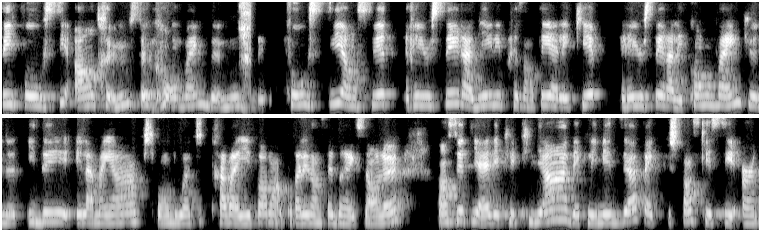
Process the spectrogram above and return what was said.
il faut aussi, entre nous, se convaincre de nous. Il faut aussi ensuite réussir à bien les présenter à l'équipe, réussir à les convaincre que notre idée est la meilleure puis qu'on doit tout travailler fort pour aller dans cette direction-là. Ensuite, il y a avec les clients, avec les médias. Fait que je pense que c'est un,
